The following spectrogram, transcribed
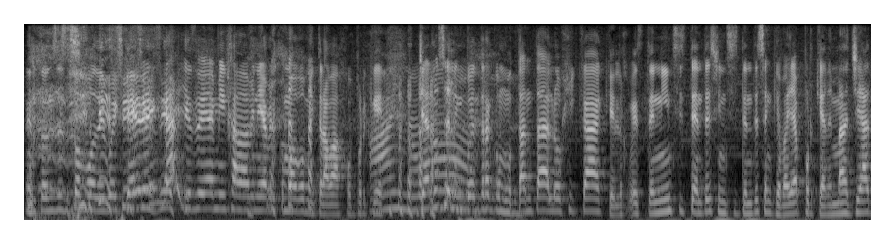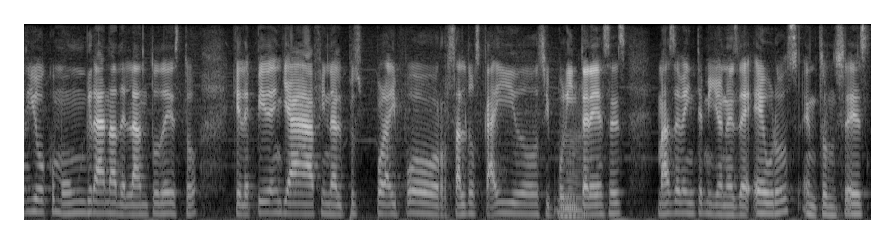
Entonces, como de, güey, sí, que sí, venga. sí. Y ese día mi hija va a venir a ver cómo hago mi trabajo. Porque Ay, no. ya no se le encuentra como tanta lógica que estén insistentes, insistentes en que vaya. Porque además ya dio como un gran adelanto de esto. Que le piden ya al final, pues por ahí por saldos caídos y por intereses, más de 20 millones de euros. Entonces.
